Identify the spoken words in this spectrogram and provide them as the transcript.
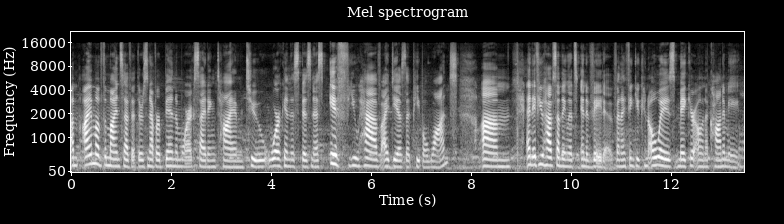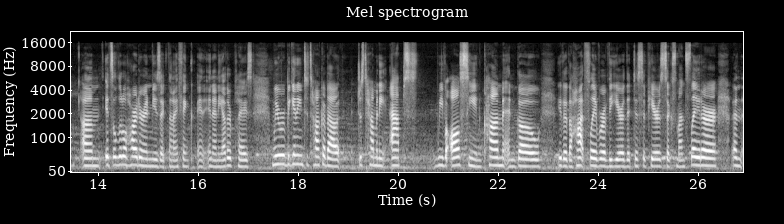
um, I'm of the mindset that there's never been a more exciting time to work in this business if you have ideas that people want. Um, and if you have something that's innovative, and I think you can always make your own economy. Um, it's a little harder in music than I think in, in any other place. We were beginning to talk about just how many apps we've all seen come and go, either the hot flavor of the year that disappears six months later, and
